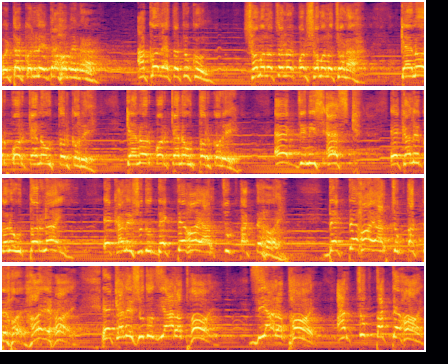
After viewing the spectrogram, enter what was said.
ওটা করলে এটা হবে না। আকল এতটুকু সমালোচনার পর সমালোচনা। কেনর পর কেন উত্তর করে? কেনর পর কেন উত্তর করে? এক জিনিস এখানে কোনো উত্তর নাই। এখানে শুধু দেখতে হয় আর চুপ থাকতে হয়। দেখতে হয় আর চুপ থাকতে হয়। হায় হায়। এখানে শুধু জিয়ারত হয়। জিয়ারত হয় আর চুপ থাকতে হয়।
